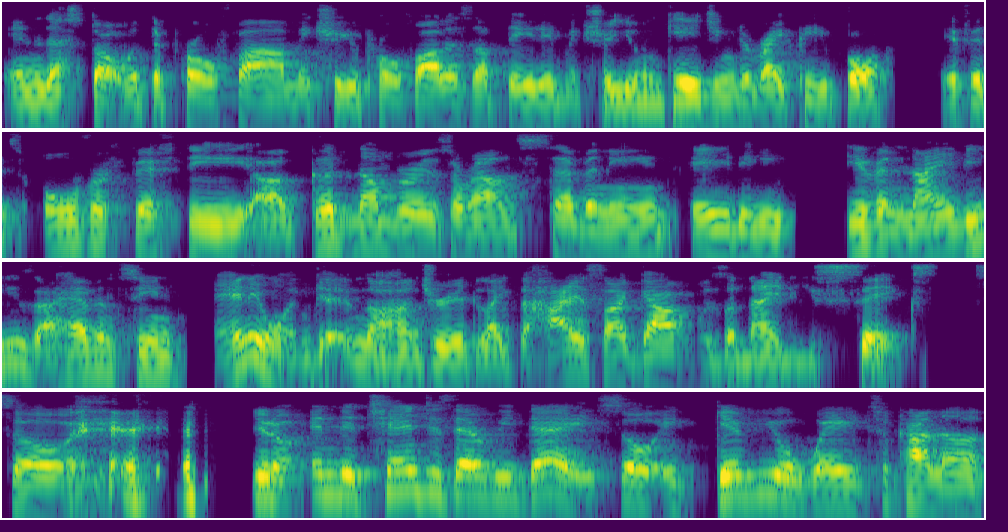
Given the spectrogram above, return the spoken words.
And let's start with the profile. Make sure your profile is updated. Make sure you're engaging the right people. If it's over 50, uh, good number is around 70, 80, even 90s. I haven't seen anyone getting 100. Like the highest I got was a 96. So, you know, and it changes every day. So it gives you a way to kind of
